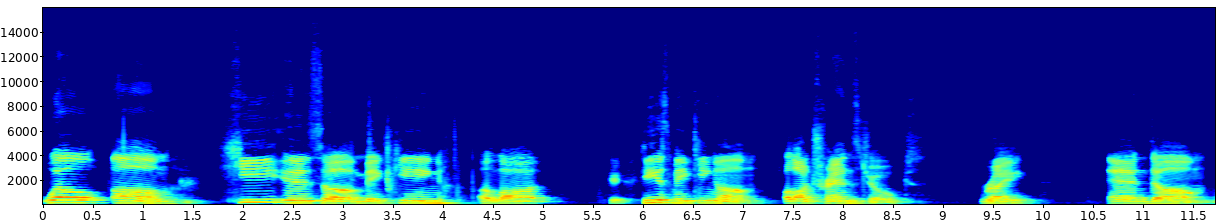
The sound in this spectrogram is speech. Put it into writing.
Well, um, he is uh, making a lot. Okay, he is making um a lot of trans jokes, right? And um,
